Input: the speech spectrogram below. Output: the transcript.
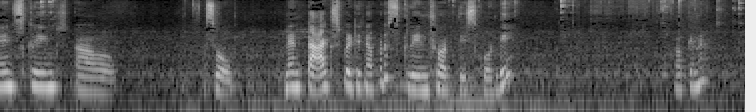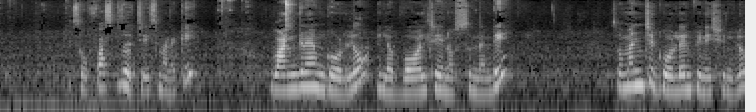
నేను స్క్రీన్ సో నేను ట్యాక్స్ పెట్టినప్పుడు స్క్రీన్ షాట్ తీసుకోండి. ఓకేనా సో ఫస్ట్ వచ్చేసి మనకి వన్ గ్రామ్ గోల్డ్లో ఇలా బాల్ చైన్ వస్తుందండి. సో మంచి గోల్డెన్ ఫినిషింగ్లో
